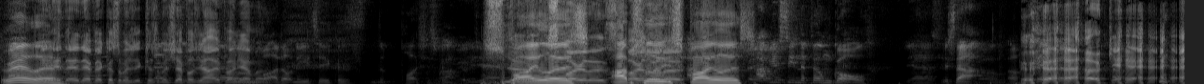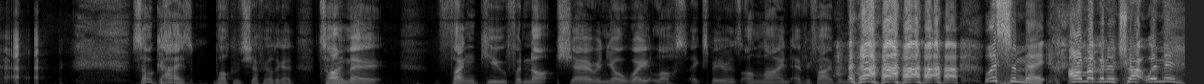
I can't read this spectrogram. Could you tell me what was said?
really? Because I'm, a- 'cause I'm a Sheffield United fan, yeah, But I don't need to because the plot's just been. Spoilers. spoilers, Absolute alert. spoilers. have you seen the film Goal? Yeah, it's that. okay. so, guys, welcome to Sheffield again. Tom, mate, thank you for not sharing your weight loss experience online every five minutes. Listen, mate, how am I going to attract women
